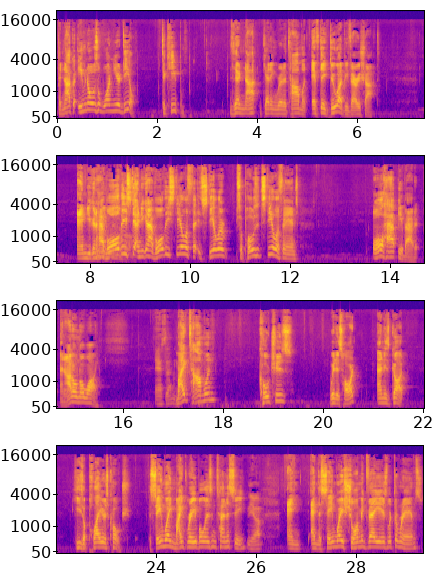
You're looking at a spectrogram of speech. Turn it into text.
They're not, even though it was a one year deal to keep him, they're not getting rid of Tomlin. If they do, I'd be very shocked. And you're gonna have all these, and you're gonna have all these Steeler, Steeler supposed Steeler fans, all happy about it, and I don't know why. Mike Tomlin coaches with his heart and his gut. He's a player's coach, the same way Mike Vrabel is in Tennessee Yep. And and the same way Sean McVay is with the Rams,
